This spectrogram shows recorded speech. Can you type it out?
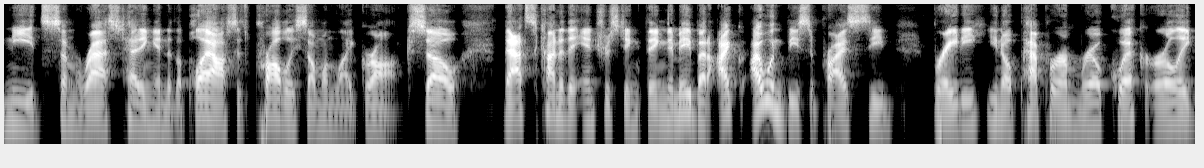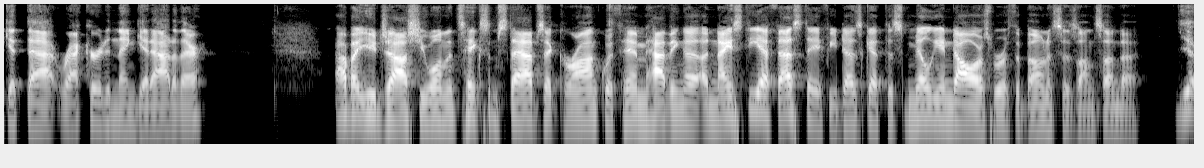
needs some rest heading into the playoffs, it's probably someone like Gronk. So that's kind of the interesting thing to me, but I I wouldn't be surprised to see Brady, you know, pepper him real quick early, get that record and then get out of there. How about you, Josh? You want to take some stabs at Gronk with him having a, a nice DFS day if he does get this million dollars worth of bonuses on Sunday? Yeah,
